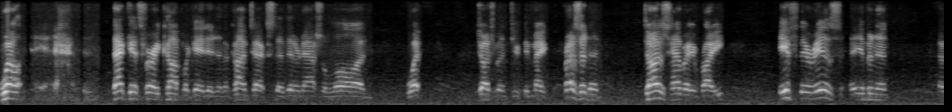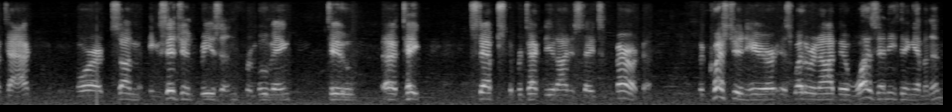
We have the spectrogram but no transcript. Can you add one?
Well, that gets very complicated in the context of international law and what judgment you can make. The president does have a right, if there is imminent attack or some exigent reason for moving, to uh, take steps to protect the United States of America. The question here is whether or not there was anything imminent,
